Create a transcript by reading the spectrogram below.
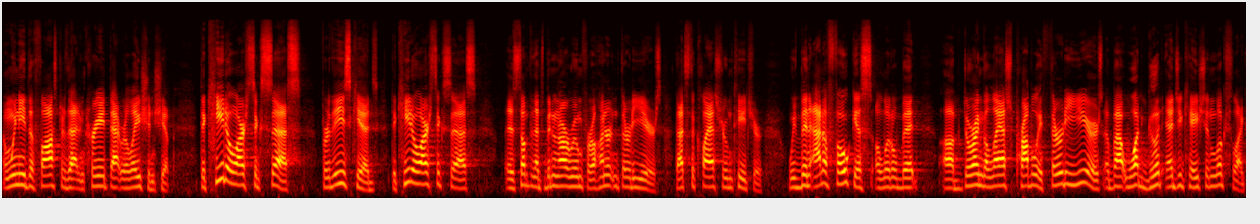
and we need to foster that and create that relationship. The key to our success for these kids, the key to our success is something that's been in our room for 130 years. That's the classroom teacher. We've been out of focus a little bit uh, during the last probably 30 years about what good education looks like.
